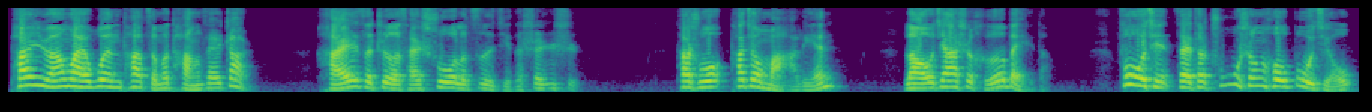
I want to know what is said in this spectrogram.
潘员外问他怎么躺在这儿，孩子这才说了自己的身世。他说他叫马连，老家是河北的，父亲在他出生后不久，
